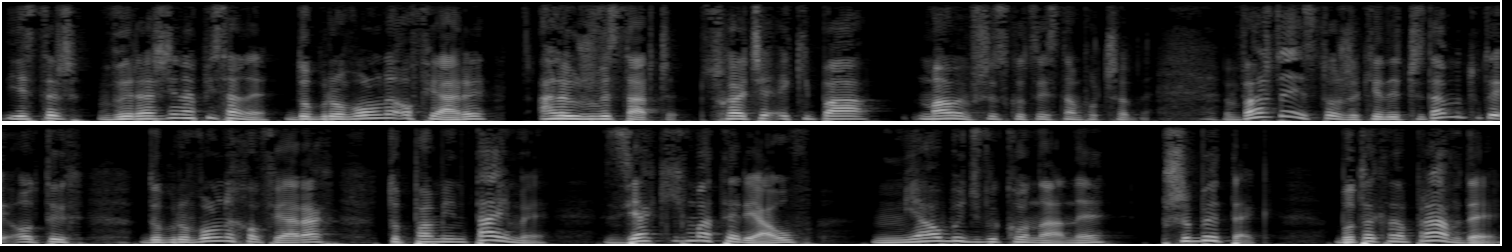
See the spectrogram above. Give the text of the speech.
jest też wyraźnie napisane, dobrowolne ofiary, ale już wystarczy. Słuchajcie, ekipa, mamy wszystko, co jest nam potrzebne. Ważne jest to, że kiedy czytamy tutaj o tych dobrowolnych ofiarach, to pamiętajmy, z jakich materiałów miał być wykonany przybytek. Bo tak naprawdę,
